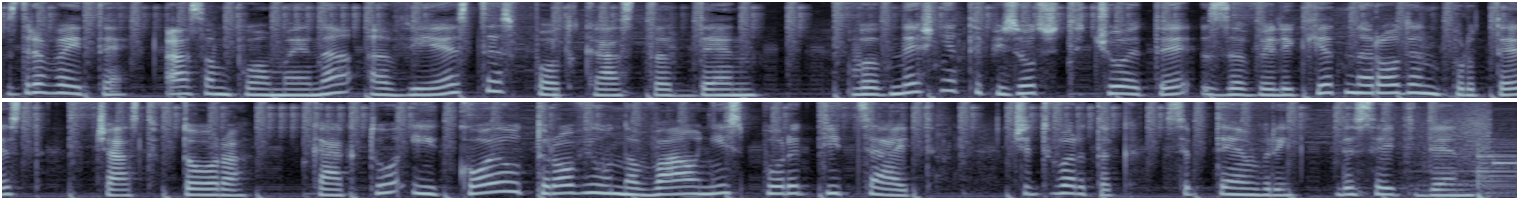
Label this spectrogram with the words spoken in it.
Здравейте, аз съм Пламена, а вие сте с подкаста ДЕН. В днешният епизод ще чуете за Великият народен протест, част 2, както и кой е отровил Навални според Дицайт. Четвъртък, септември, 10 ден.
